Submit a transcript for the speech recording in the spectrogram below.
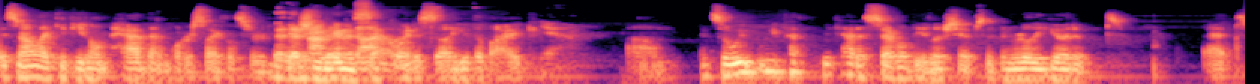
It's not like if you don't have that motorcycle certification, not they're not going it. to sell you the bike. Yeah. Um, and so we've we've had, we've had a several dealerships that have been really good at at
